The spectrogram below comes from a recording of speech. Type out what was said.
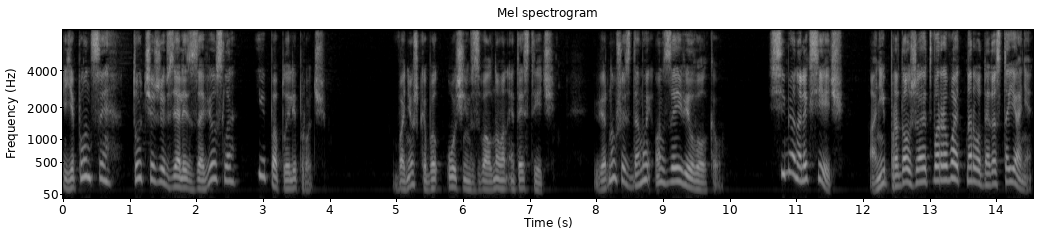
Японцы тотчас же взялись за весла и поплыли прочь. Ванюшка был очень взволнован этой встречей. Вернувшись домой, он заявил Волкову. «Семен Алексеевич, они продолжают воровать народное достояние.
